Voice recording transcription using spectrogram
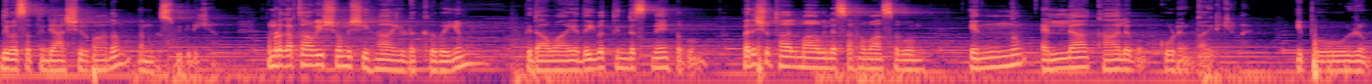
ദിവസത്തിന്റെ ആശീർവാദം നമുക്ക് സ്വീകരിക്കാം. നമ്മുടെ കർത്താവിശ്വംഷിഹായുടെ കൃപയും പിതാവായ ദൈവത്തിന്റെ സ്നേഹവും പരിശുദ്ധാത്മാവിന്റെ സഹവാസവും എന്നും എല്ലാ കാലവും കൂടെ ഉണ്ടായിരിക്കട്ടെ. ഇപ്പോഴും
